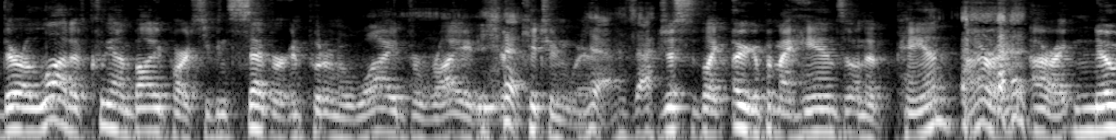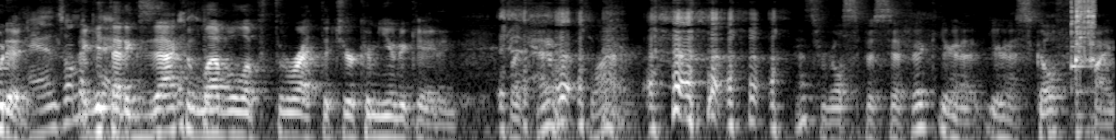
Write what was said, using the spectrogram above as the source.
there are a lot of Klingon body parts you can sever and put on a wide variety Yeah. of kitchenware. Yeah, exactly. Just like, oh, you're gonna put my hands on a pan? All right, all right, noted. Hands on I get that exact level of threat that you're communicating. Like head of a platter. That's real specific. You're gonna you're gonna skull my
